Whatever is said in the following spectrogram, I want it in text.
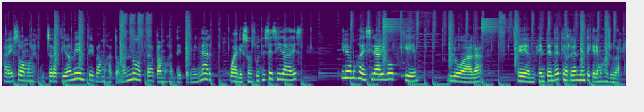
Para eso vamos a escuchar activamente, vamos a tomar nota, vamos a determinar cuáles son sus necesidades y le vamos a decir algo que lo haga em, entender que realmente queremos ayudarlo.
